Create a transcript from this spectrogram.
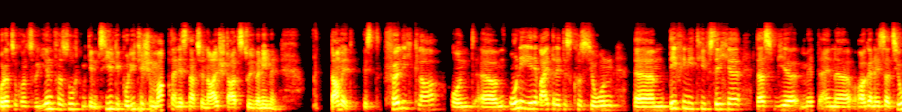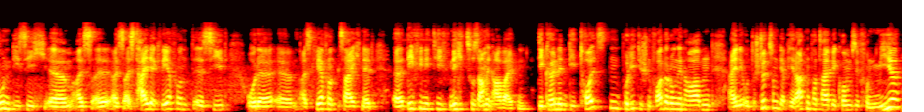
oder zu konstruieren versucht, mit dem Ziel, die politische Macht eines Nationalstaats zu übernehmen. Damit ist völlig klar und ähm, ohne jede weitere Diskussion ähm, definitiv sicher, dass wir mit einer Organisation, die sich ähm, als, äh, als, als Teil der Querfront äh, sieht oder äh, als Querfront bezeichnet, äh, definitiv nicht zusammenarbeiten. Die können die tollsten politischen Forderungen haben. Eine Unterstützung der Piratenpartei bekommen sie von mir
